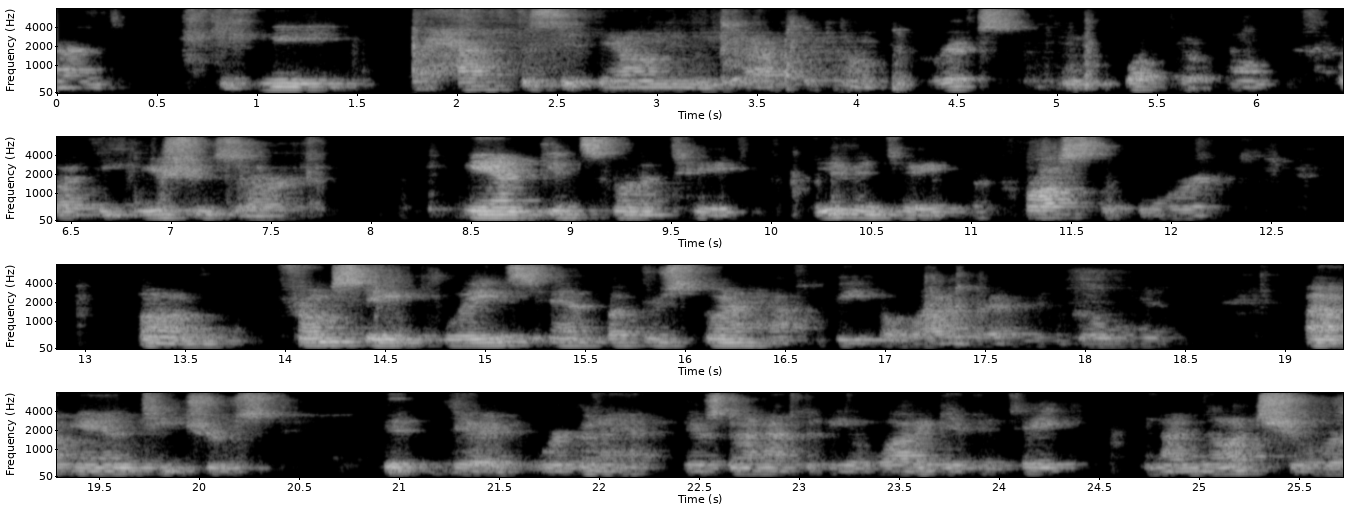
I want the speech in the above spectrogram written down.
And we have to sit down and we have to come to grips with what the, um, what the issues are. And it's gonna take give and take across the board. Um, from state employees and, but there's gonna have to be a lot of revenue go in. Uh, and teachers, it, we're gonna have, there's gonna have to be a lot of give and take. And I'm not sure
